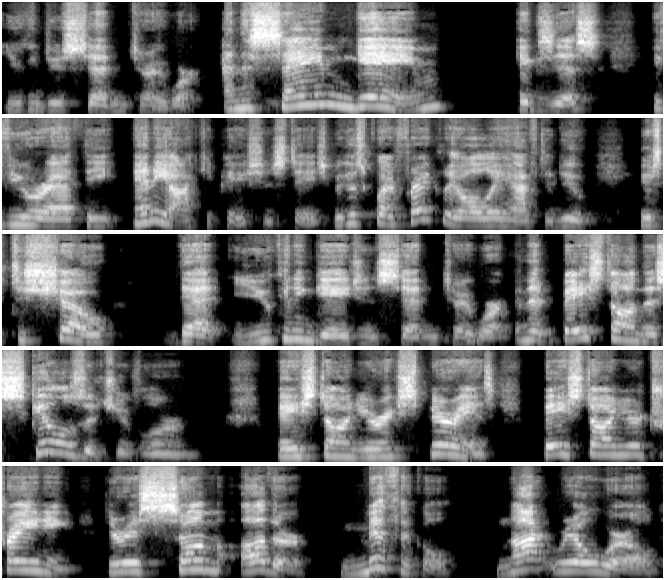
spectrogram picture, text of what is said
you can do sedentary work. And the same game exists if you are at the any occupation stage, because quite frankly, all they have to do is to show that you can engage in sedentary work and that based on the skills that you've learned, based on your experience, based on your training, there is some other mythical not real world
